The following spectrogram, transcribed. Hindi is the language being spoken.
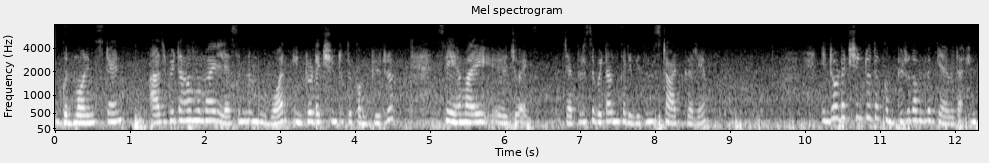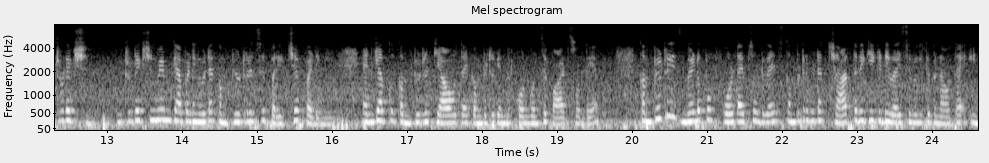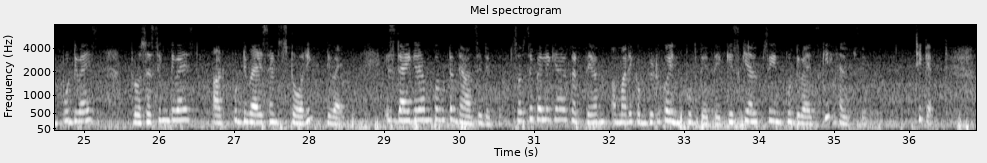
गुड मॉर्निंग स्टूडेंट्स आज बेटा हम हमारे lesson number one introduction to the computer से हमारे जो चैप्टर से बेटा उनका रिवीजन स्टार्ट कर रहे हैं। इंट्रोडक्शन टू द कंप्यूटर का मतलब क्या है बेटा? इंट्रोडक्शन इंट्रोडक्शन में हम क्या पढ़ेंगे बेटा? कंप्यूटर से परिचय पढ़ेंगे। यानी कि आपका कंप्यूटर क्या होता है? कंप्यूटर के अंदर कौन कौन से पार्ट्स होते हैं? Computer is made up of four types of device computer बेटा चार तरीके के डिवाइस से मिलकर बना होता है। Input device processing device output device and storing device इस डायग्राम को बेटा ध्यान से देखो। सबसे पहले क्या करते हैं हम? हमारे कंप्यूटर को इनपुट देते हैं। किसकी हेल्प से? इनपुट डिवाइस की हेल्प से। ठीक है?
